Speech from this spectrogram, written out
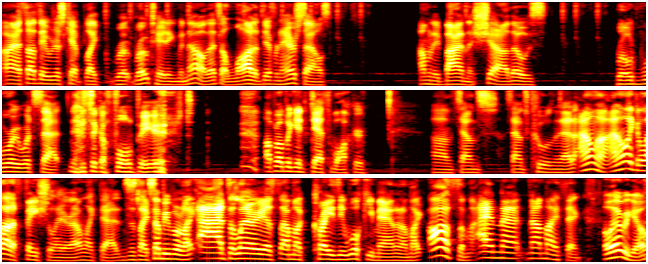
I thought they were just kept like ro rotating, but no, that's a lot of different hairstyles. I'm gonna be buying the shit out of those. Road Warrior, what's that? it's like a full beard. I'll probably get Deathwalker. Um, sounds sounds cool in that. I don't know. I don't like a lot of facial hair. I don't like that. It's just like some people are like, ah, it's hilarious. I'm a crazy Wookiee man, and I'm like, awesome. I'm not not my thing. Oh, there we go.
